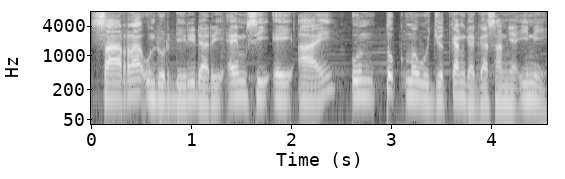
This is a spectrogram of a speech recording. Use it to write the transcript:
Sarah undur diri dari MCAI untuk mewujudkan gagasannya ini.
